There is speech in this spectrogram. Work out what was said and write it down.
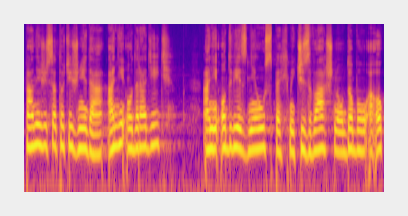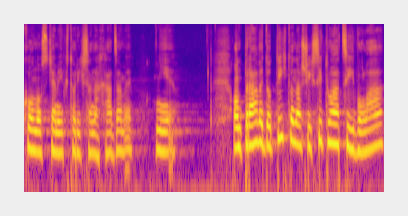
Pán Ježiš sa totiž nedá ani odradiť, ani odviezť neúspechmi, či zvláštnou dobou a okolnostiami, v ktorých sa nachádzame. Nie. On práve do týchto našich situácií volá,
